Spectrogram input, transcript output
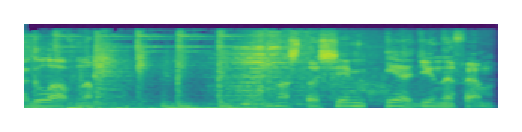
О главном на 107 и 1 FM.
